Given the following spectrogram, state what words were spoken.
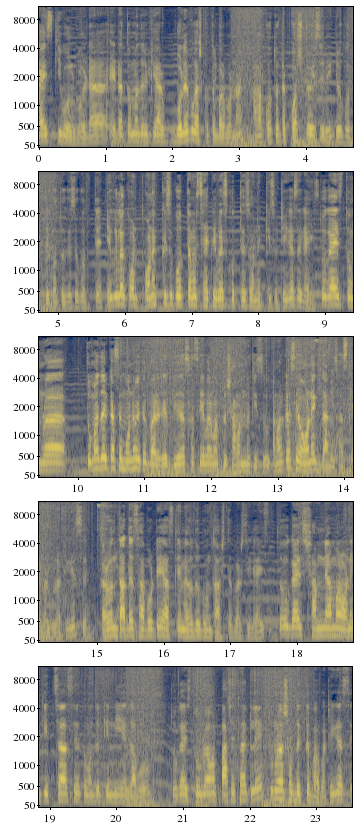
গাইস কি বলব? এটা এটা তোমাদেরকে আর বলে প্রকাশ পারব না। আমার কতটা কষ্ট হয়েছে ভিডিও করতে, কত কিছু করতে। এগুলো অনেক কিছু করতে, আমার স্যাক্রিফাইস করতে হয়েছে অনেক কিছু, ঠিক আছে গাইস তো গাইজ তোমরা, তোমাদের কাছে মনে হতে পারে যে দুই হাজার সাবস্ক্রাইবার মাত্র সামান্য কিছু। আমার কাছে অনেক দামি সাবস্ক্রাইবারগুলা, ঠিক আছে? কারণ তাদের সাপোর্টে আজকে আমি এতদূর পর্যন্ত আসতে পারছি গাইস তো গাইস সামনে আমার অনেক ইচ্ছা আছে, তোমাদেরকে নিয়ে যাব। তো গাইস তোমরা আমার পাশে থাকলে তোমরা সব দেখতে পাবা, ঠিক আছে?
